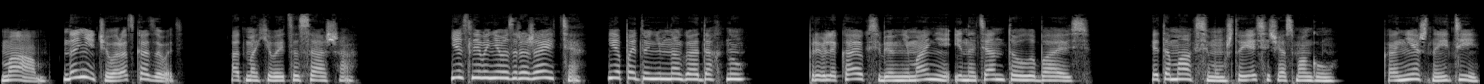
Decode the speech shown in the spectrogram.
«Мам, да нечего рассказывать», — отмахивается Саша. «Если вы не возражаете, я пойду немного отдохну». Привлекаю к себе внимание и натянуто улыбаюсь. Это максимум, что я сейчас могу. «Конечно, иди».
